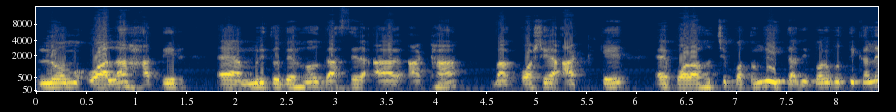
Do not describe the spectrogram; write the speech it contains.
লোমওয়ালা হাতির মৃতদেহ, গাছের আঠা বা কষে আটকে পড়া হচ্ছে পতঙ্গে ইত্যাদি। পরবর্তীকালে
